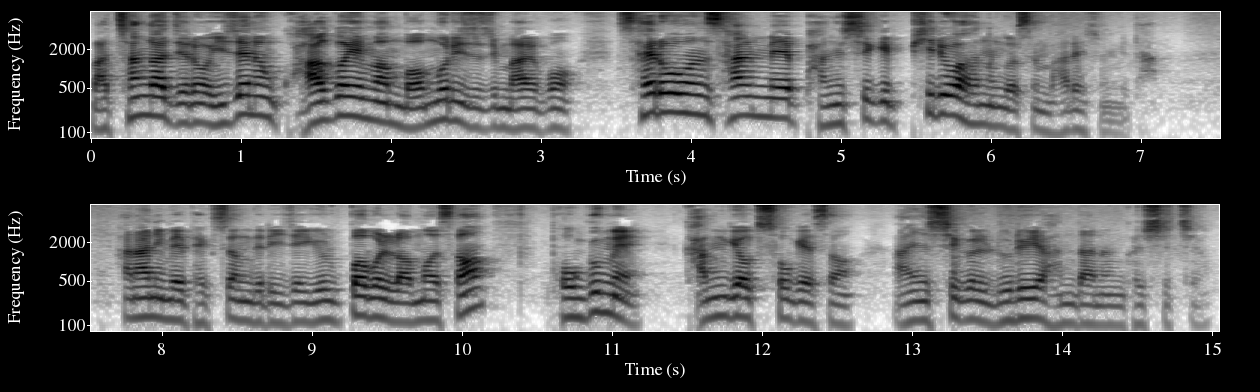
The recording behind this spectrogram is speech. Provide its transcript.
마찬가지로 이제는 과거에만 머무르지 말고 새로운 삶의 방식이 필요하는 것을 말해줍니다. 하나님의 백성들이 이제 율법을 넘어서 복음의 감격 속에서 안식을 누려야 한다는 것이죠.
